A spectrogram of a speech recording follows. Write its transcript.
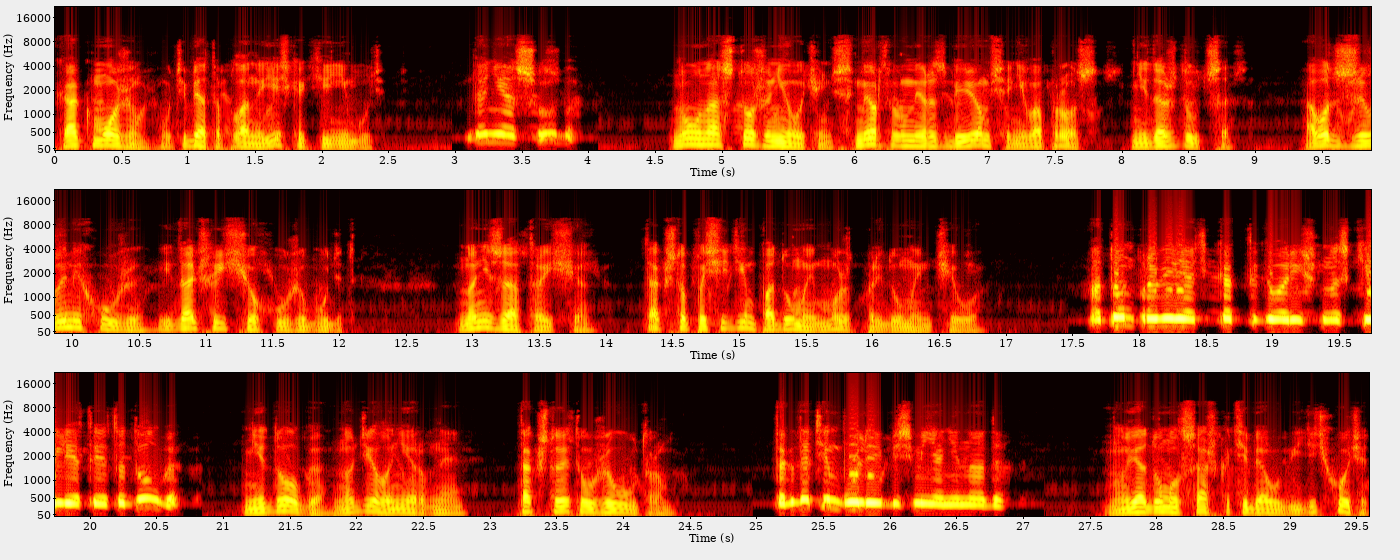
Как можем? У тебя-то планы есть какие-нибудь? Да не особо. Ну, у нас тоже не очень. С мертвыми разберемся, не вопрос. Не дождутся. А вот с живыми хуже, и дальше еще хуже будет. Но не завтра еще. Так что посидим, подумаем, может, придумаем чего. А дом проверять, как ты говоришь, на скелеты, это долго? Недолго, но дело нервное. Так что это уже утром. Тогда тем более без меня не надо. Ну, я думал, Сашка тебя увидеть хочет.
